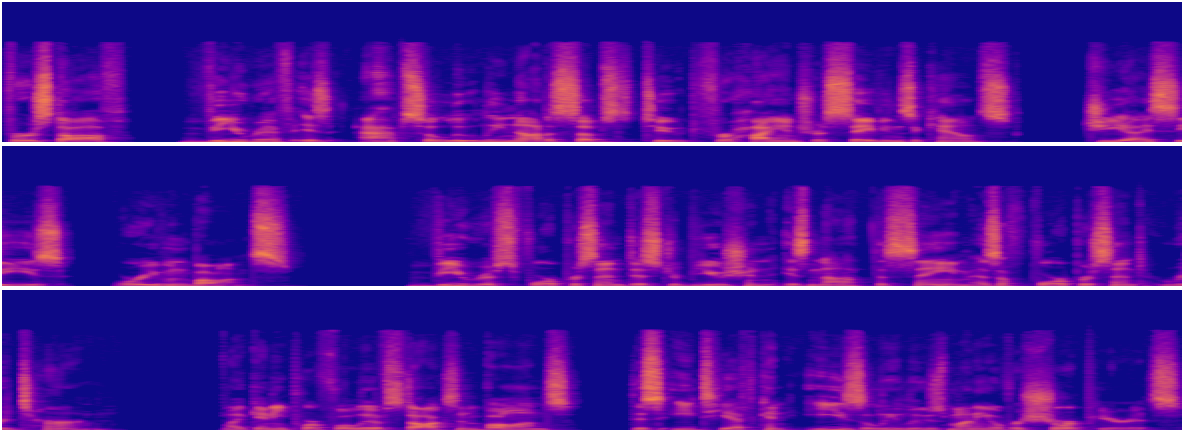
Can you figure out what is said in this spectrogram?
First off, VRIF is absolutely not a substitute for high interest savings accounts, GICs, or even bonds. VRIF's 4% distribution is not the same as a 4% return. Like any portfolio of stocks and bonds, this ETF can easily lose money over short periods,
